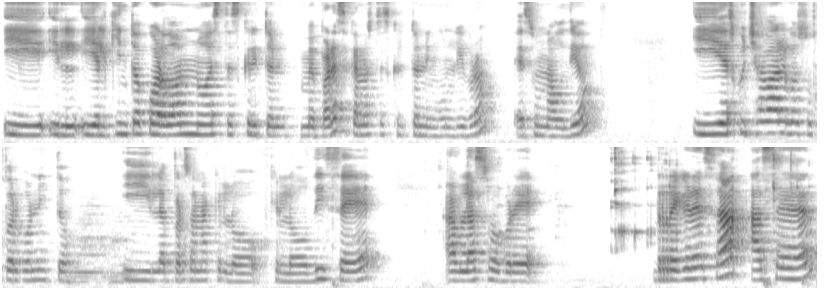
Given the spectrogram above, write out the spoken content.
Y, el quinto acuerdo no está escrito en, me parece que no está escrito en ningún libro, es un audio. Y escuchaba algo súper bonito. Y la persona que lo, que lo dice habla sobre, regresa a ser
